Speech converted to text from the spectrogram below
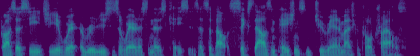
process EEG aware, reduces awareness in those cases. That's about 6,000 patients in two randomized controlled trials.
